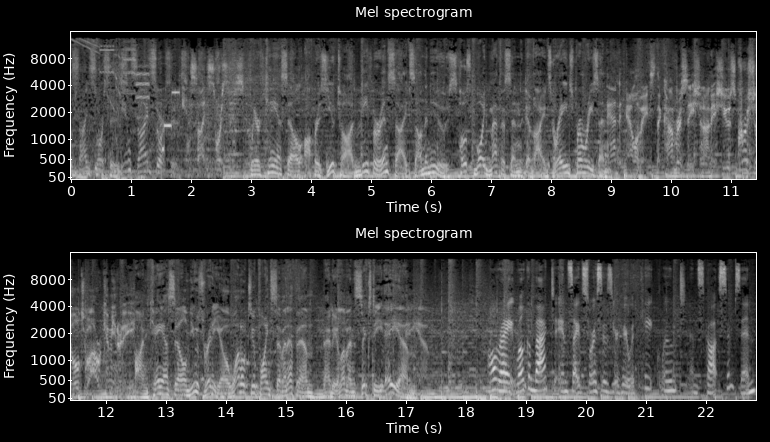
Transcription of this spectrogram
Inside Sources. Inside Sources. Inside Sources. Where KSL offers Utah deeper insights on the news. Host Boyd Matheson divides rage from reason and elevates the conversation on issues crucial to our community. On KSL News Radio 102.7 FM and 1160 AM. All right, welcome back to Inside Sources. You're here with Kate Klunt and Scott Simpson.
